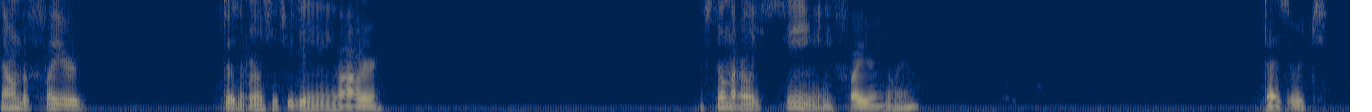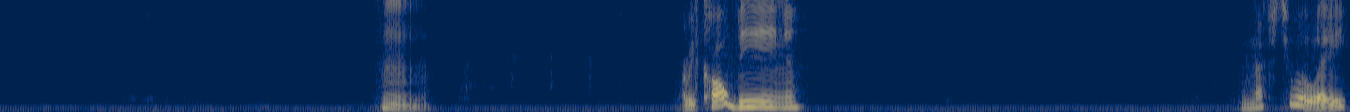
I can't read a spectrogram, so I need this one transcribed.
sound of fire doesn't really seem to be getting any louder. I'm still not really seeing any fire anywhere. Desert. Hmm. I recall being next to a lake.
